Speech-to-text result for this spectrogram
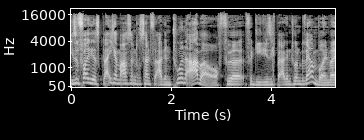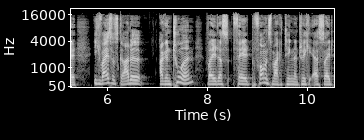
diese Folge ist gleichermaßen interessant für Agenturen, aber auch für, für die, die sich bei Agenturen bewerben wollen, weil ich weiß, dass gerade Agenturen, weil das Feld Performance Marketing natürlich erst seit,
